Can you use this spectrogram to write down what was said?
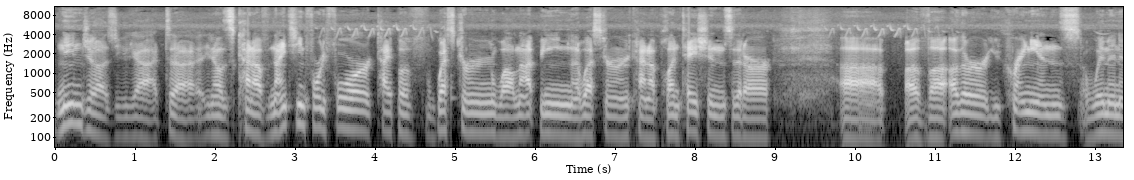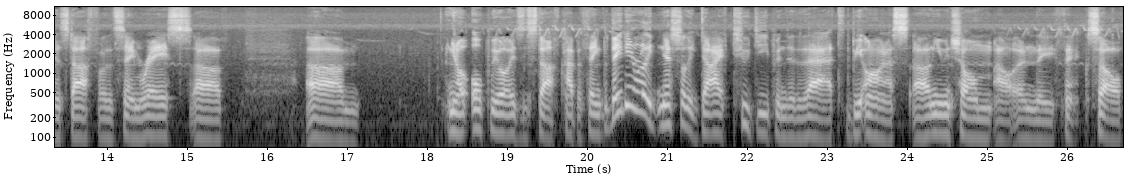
ninjas. You got uh, you know this kind of 1944 type of western, while not being a western kind of plantations that are. Uh, of uh, other Ukrainians, women and stuff of the same race, uh, um, you know, opioids and stuff type of thing. But they didn't really necessarily dive too deep into that, to be honest. Uh, even show them out in the thing. So,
